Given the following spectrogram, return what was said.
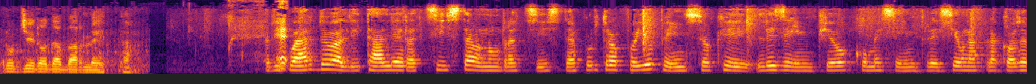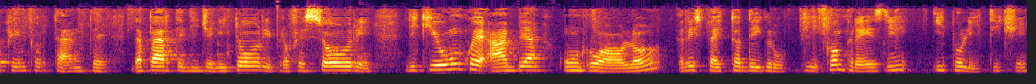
Ruggero da Barletta. Riguardo all'Italia razzista o non razzista, purtroppo io penso che l'esempio, come sempre, sia una, la cosa più importante da parte di genitori, professori, di chiunque abbia un ruolo rispetto a dei gruppi, compresi i politici.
